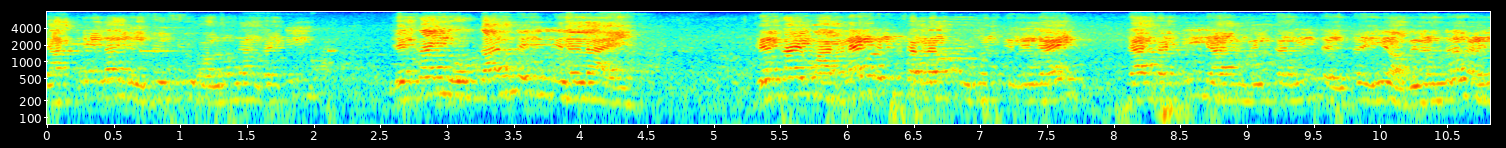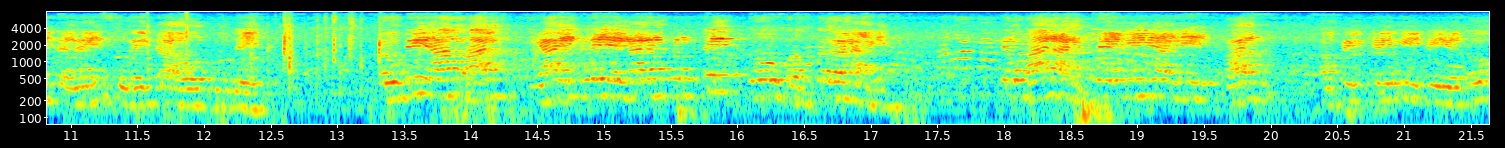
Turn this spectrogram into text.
यात्रेला यशस्वी बनवण्यासाठी जे काही योगदान त्यांनी दिलेलं आहे जे काही मागण्या त्यांनी सगळ्यात पूर्ण केलेल्या आहेत त्यासाठी या निमित्ताने त्यांचंही अभिनंदन आणि त्यांनाही शुभेच्छा आहोत दे शेवटी हा भाग या इकडे येणारा प्रत्येक जो भक्तगण आहे ते फार आस्थेने आणि फार अपेक्षेने इथे येतो.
